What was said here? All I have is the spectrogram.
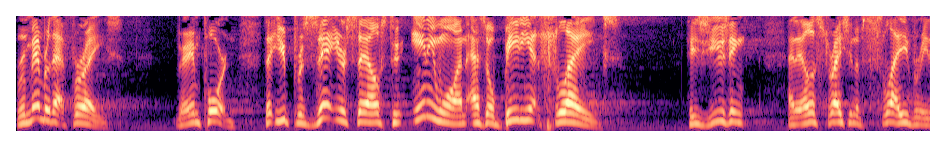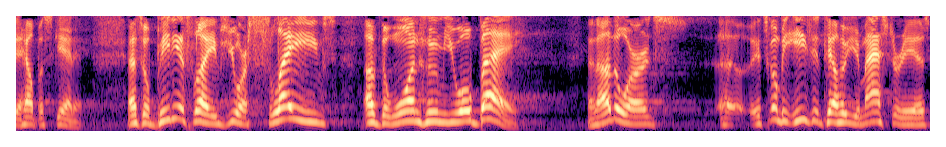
Remember that phrase. Very important. That you present yourselves to anyone as obedient slaves. He's using an illustration of slavery to help us get it. As obedient slaves, you are slaves of the one whom you obey. In other words, uh, it's going to be easy to tell who your master is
